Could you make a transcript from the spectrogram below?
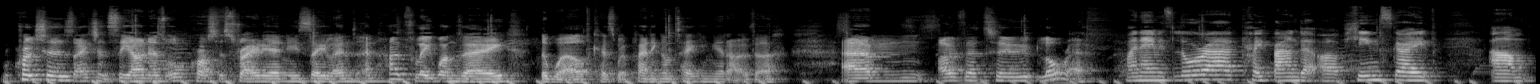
recruiters, agency owners all across Australia, New Zealand, and hopefully one day the world because we're planning on taking it over. Um, over to Laura. My name is Laura, co founder of HumeScope. Um,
